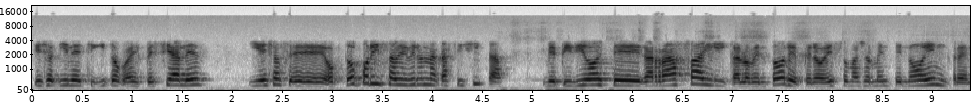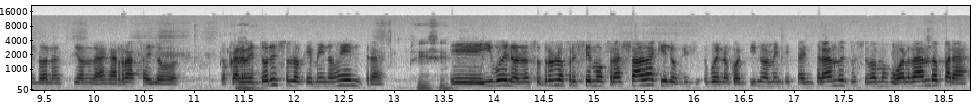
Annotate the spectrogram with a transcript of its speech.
que ella tiene chiquitos especiales y ella se optó por irse a vivir en una casillita. Me pidió este garrafa y caloventores, pero eso mayormente no entra en donación, las garrafas y los, los caloventores son lo que menos entra. Eh, y bueno, nosotros le ofrecemos frazada, que lo que, bueno, continuamente está entrando, entonces vamos guardando para,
